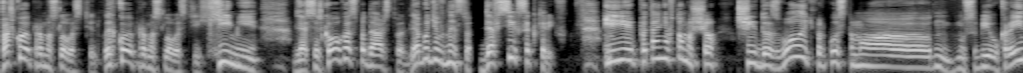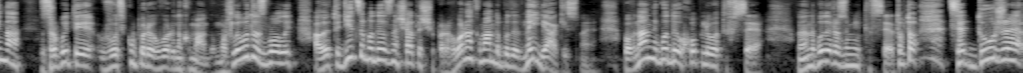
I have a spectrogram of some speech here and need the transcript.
важкої промисловості, легкої промисловості, хімії, для сільського господарства, для будівництва, для всіх секторів. І питання в тому, що чи дозволить, припустимо, ну, ну собі Україна зробити вузьку переговорну команду, можливо, дозволить, але тоді це буде означати, що переговорна команда буде неякісною, бо вона не буде охоплювати все, вона не буде розуміти все. Тобто, це дуже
